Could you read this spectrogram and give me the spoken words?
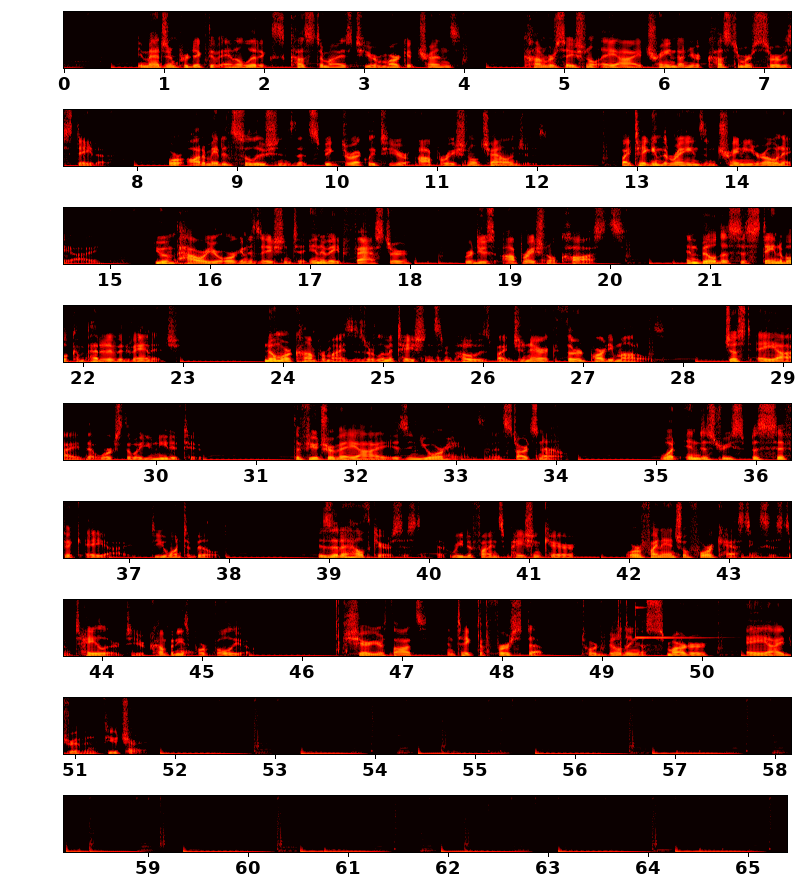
Imagine predictive analytics customized to your market trends, conversational AI trained on your customer service data, or automated solutions that speak directly to your operational challenges. By taking the reins and training your own AI, you empower your organization to innovate faster, reduce operational costs, and build a sustainable competitive advantage. No more compromises or limitations imposed by generic third-party models. Just AI that works the way you need it to. The future of AI is in your hands, and it starts now. What industry-specific AI do you want to build? Is it a healthcare assistant that redefines patient care or a financial forecasting system tailored to your company's portfolio? Share your thoughts and take the first step toward building a smarter, AI-driven future.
